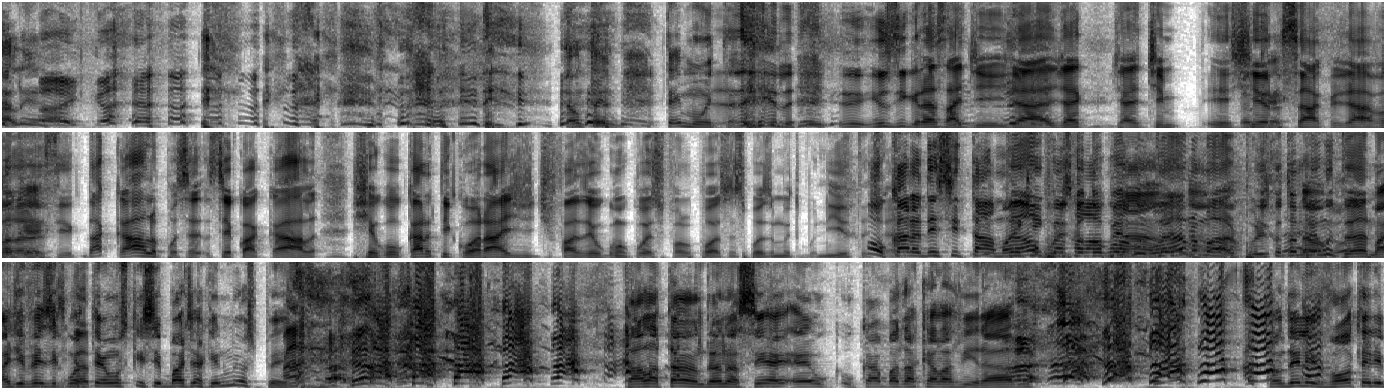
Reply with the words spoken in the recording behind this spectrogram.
ali. Ai, cara. Então tem, tem muitas. E, e os engraçadinhos, já, já, já te encheram quê? o saco já, falando quê? assim, da Carla, pô, você, com a Carla, chegou, o cara tem coragem de fazer alguma coisa, você falou, pô, sua esposa é muito bonita. Ô, o Xande." cara desse tamanho, quem por isso que eu tô coisa? perguntando, Não, mano, por isso que eu tô Não, perguntando. Mas de vez em quando tem uns que se batem aqui nos meus peitos. Carla tá andando assim, aí, aí o, o cabo dá aquela virada. Quando ele volta, ele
